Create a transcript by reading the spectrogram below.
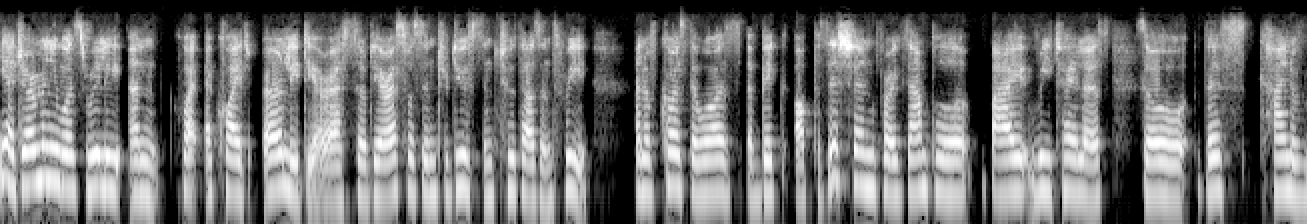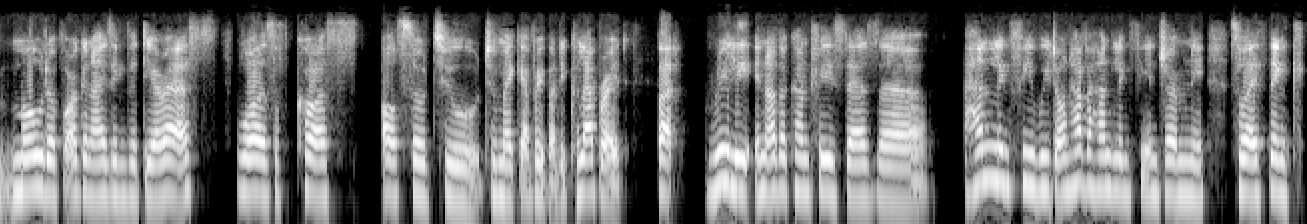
Yeah, Germany was really an, quite, a quite early DRS. So DRS was introduced in 2003. And of course, there was a big opposition, for example, by retailers. So this kind of mode of organizing the DRS was, of course, also to to make everybody collaborate. But really, in other countries, there's a handling fee. We don't have a handling fee in Germany. So I think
